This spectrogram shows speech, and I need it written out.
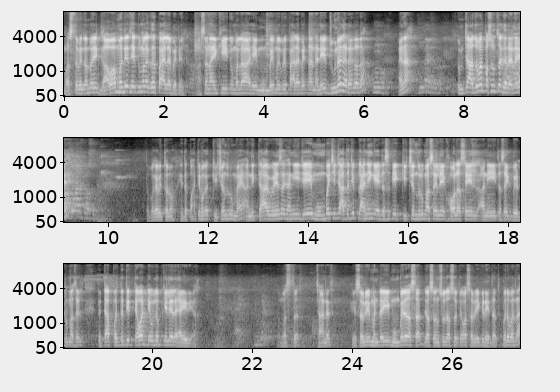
मस्त मित्रांनो हे गावामध्येच हे तुम्हाला घर पाहायला भेटेल. असं नाही की तुम्हाला हे मुंबईमध्ये कुठे पाहायला भेटणार नाही. आणि हे जुनं घर आहे ना दादा? आहे ना? तुमच्या आजोबांपासूनचं घर आहे ना हे? तर बघा मित्रांनो हे तर पाठीमागं किचन रूम आहे. आणि त्यावेळेस आणि जे मुंबईची जे आता जी प्लॅनिंग आहे जसं की एक किचन रूम असेल एक हॉल असेल आणि जसं एक बेडरूम असेल तर त्या पद्धतीत तेव्हा डेव्हलप केलेला आहे एरिया मस्त. छान आहेत. हे सर्व मंडळी मुंबईलाच असतात. जेव्हा सणसूद असतो तेव्हा सर्व इकडे येतात. बरोबर ना?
